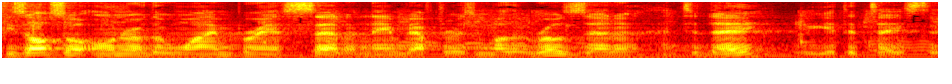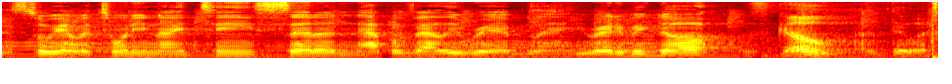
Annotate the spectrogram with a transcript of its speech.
He's also owner of the wine brand Setta, named after his mother Rosetta. And today, we get to taste it. So we have a 2019 Setta Napa Valley Red Blend. You ready, big dog? Let's go. Let's do it.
